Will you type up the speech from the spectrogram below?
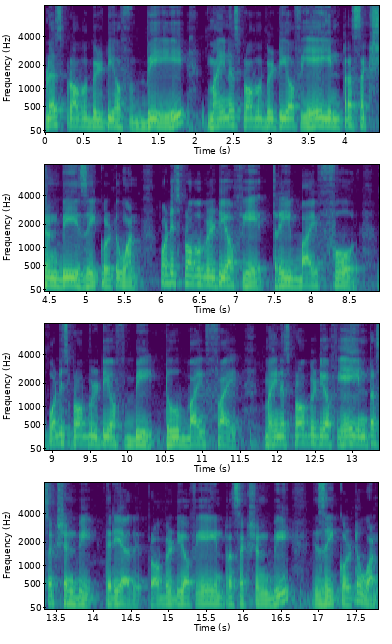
plus probability of B minus probability of A intersection B is equal to 1. What is probability of A? 3 by 4. What is probability of B? 2 by 5 minus probability of A intersection B. தெரியாது probability of A intersection B is equal to 1.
